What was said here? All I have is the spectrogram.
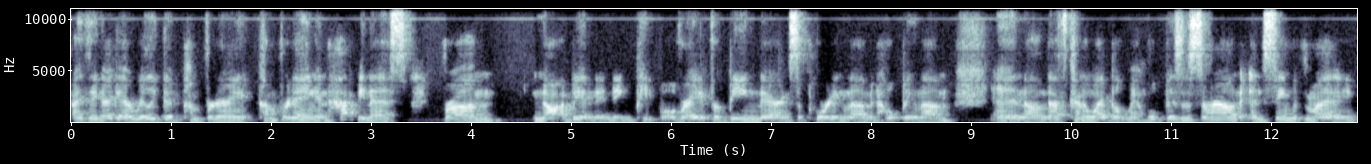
I think I get really good comforting, comforting and happiness from not abandoning people, right? For being there and supporting them and helping them. And um, that's kind of why I built my whole business around. And same with my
